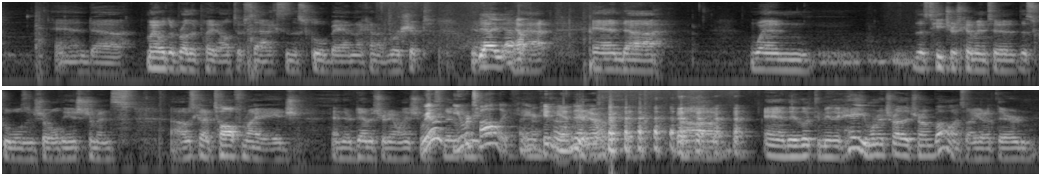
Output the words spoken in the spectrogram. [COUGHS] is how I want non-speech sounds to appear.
And uh, my older brother played alto sax in the school band, and I kind of worshipped you know, Yeah, yeah. that. And uh, when the teachers come into the schools and show all the instruments, uh, I was kind of tall for my age, and they're demonstrating all the instruments. Really? You were looked at tall? me- You're kidding me. I didn't [LAUGHS] and they looked at me like, "Hey, you want to try the trombone?" So I got up there and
